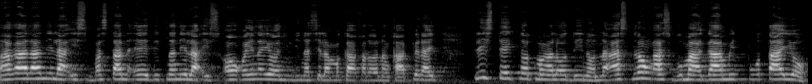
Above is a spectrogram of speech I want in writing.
Ang akala nila is basta na-edit na nila is okay na yon hindi na sila magkakaroon ng copyright. Please take note mga Lodino na as long as gumagamit po tayo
